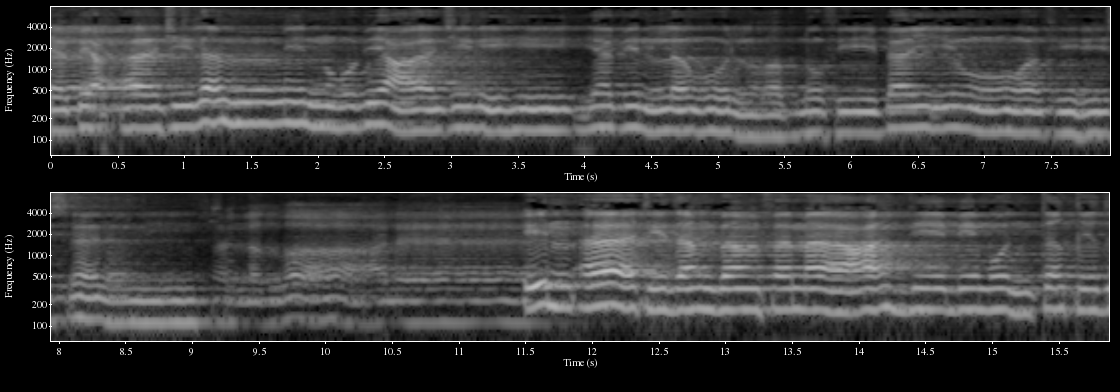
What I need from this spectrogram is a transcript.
يبع عاجلا منه بعاجله يبن له الغبن في بيع وفي سلم. صلى الله عليه. إن آت ذنبا فما عهدي بمنتقض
